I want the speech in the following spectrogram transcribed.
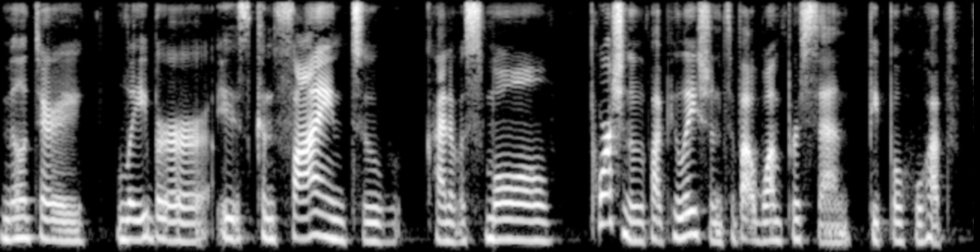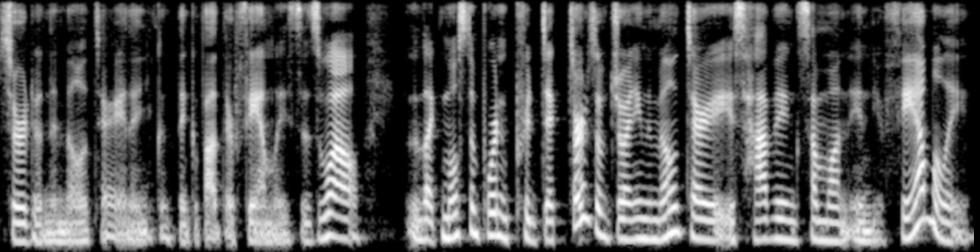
military labor is confined to kind of a small portion of the population. It's about 1% people who have served in the military. And then you can think about their families as well like most important predictors of joining the military is having someone in your family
